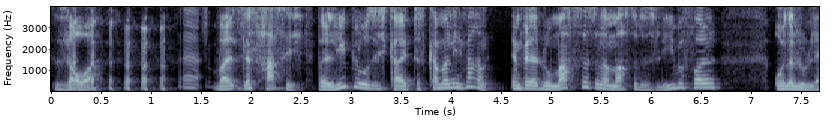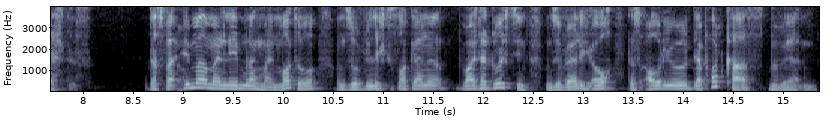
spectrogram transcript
sauer. Weil das hasse ich. Weil Lieblosigkeit, das kann man nicht machen. Entweder du machst es und dann machst du das liebevoll oder du lässt es. Das war immer mein Leben lang mein Motto und so will ich das auch gerne weiter durchziehen. Und so werde ich auch das Audio der Podcasts bewerten.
